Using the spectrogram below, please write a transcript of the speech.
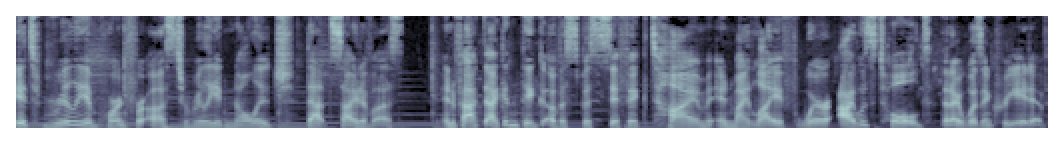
It's really important for us to really acknowledge that side of us. In fact, I can think of a specific time in my life where I was told that I wasn't creative.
